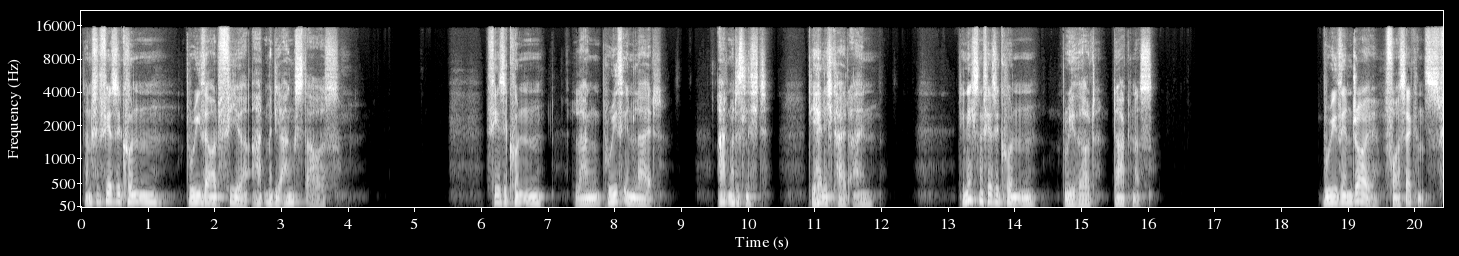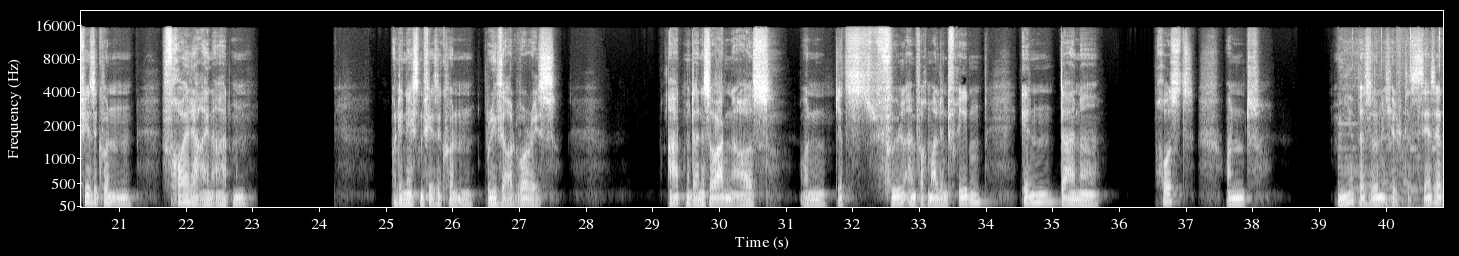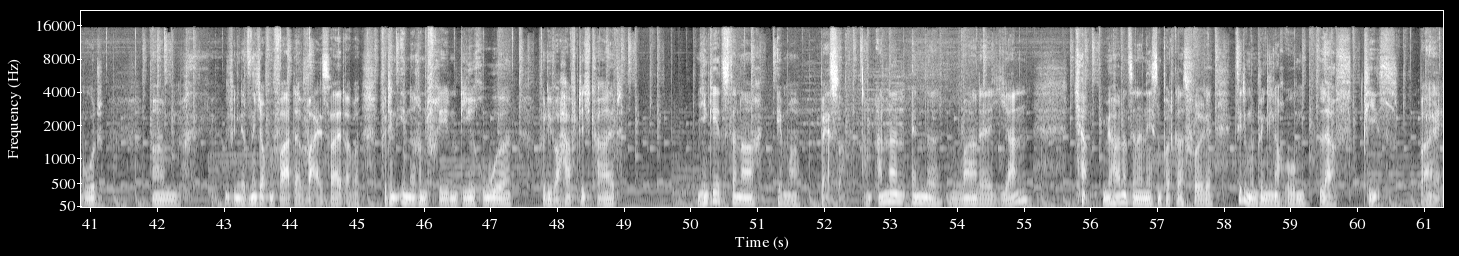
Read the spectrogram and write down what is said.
Dann für vier Sekunden Breathe out Fear. Atme die Angst aus. Vier Sekunden lang Breathe in Light. Atme das Licht, die Helligkeit ein. Die nächsten vier Sekunden Breathe out Darkness. Breathe in Joy. Four seconds. Vier Sekunden Freude einatmen. Und die nächsten vier Sekunden Breathe out Worries. Atme deine Sorgen aus und jetzt fühl einfach mal den Frieden in deiner Brust und mir persönlich hilft das sehr, sehr gut. Ähm, ich bin jetzt nicht auf dem Pfad der Weisheit, aber für den inneren Frieden, die Ruhe, für die Wahrhaftigkeit. Mir geht es danach immer besser. Am anderen Ende war der Jan. Ja, wir hören uns in der nächsten Podcast-Folge. Zieh die Mundwinkel nach oben. Love, Peace, Bye.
